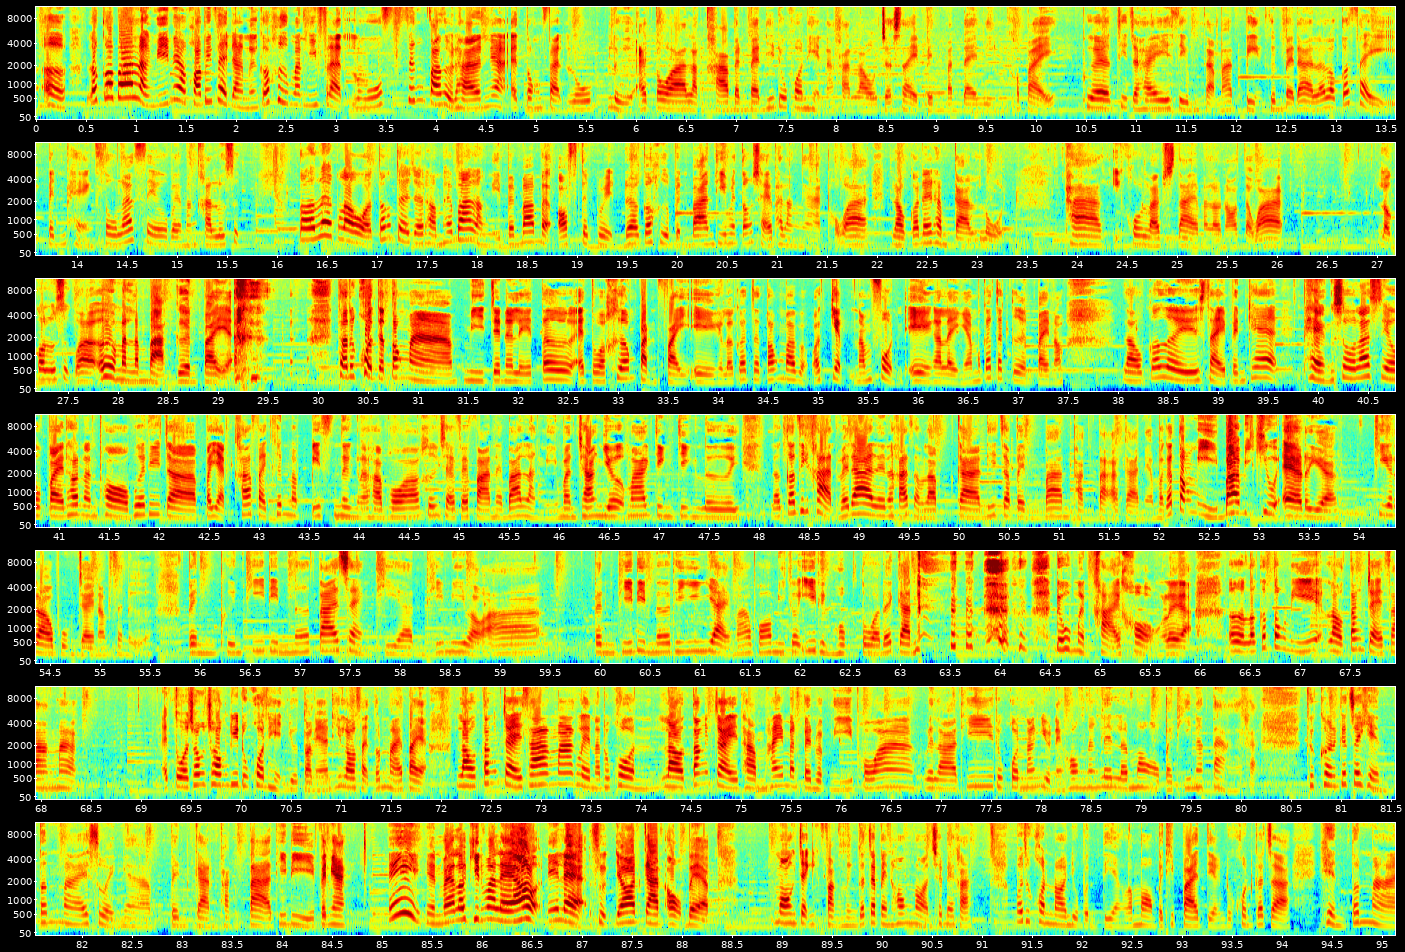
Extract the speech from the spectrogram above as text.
เออ แล้วก็บ้านหลังนี้เนี่ยความพิเศษอย่างหนึ่งก็คือมันมีแฟลตรูฟซึ่งตอนสุดท้ายเนี่ยไอตรงแฟลตรูฟหรือไอตัวหลังคาแบนๆที่ทุกคนเห็นนะคะ เราจะใส่เป็นบันไดลิงเข้าไป เพื่อที่จะให้ซิมสามารถปีนขึ้นไปได้ แล้วเราก็ใส่เป็นแผงโซลาร์เซลล์ไปมั้งคะรู้สึก ตอนแรกเราอะตั้งใจจะทำให้บ้านหลังนี้เป็นบ้านแบบ off the grid ด้วยก็คือเป็นบ้านที่ไม่ต้องใช้พลังงาน เพราะว่าเราก็ได้ทำการโหลดภาค eco lifestyle มาแล้วเนาะแต่ว่า เราก็รู้สึกว่า เออ มันลำบากเกินไปอะ ถ้าทุกคนจะต้องมามีเจเนเรเตอร์ไอตัวเครื่องปั่นไฟเอง แล้วก็จะต้องมาแบบว่าเก็บน้ำฝนเองอะไรเงี้ยมันก็จะเกินไปเนาะเราก็เลยใส่เป็นแค่แผงโซลาร์เซลล์ไปเท่านั้นพอเพื่อที่จะประหยัดค่าไฟขึ้นมาปิดหนึ่งนะคะ เพราะว่าเครื่องใช้ไฟฟ้าในบ้านหลังนี้ มันช่างเยอะมากจริง ๆ เลย แล้วก็ที่ขาดไม่ได้เลยนะคะสำหรับการที่จะเป็นบ้านพักตากอากาศเนี่ย มันก็ต้องมีบาร์บีคิวแอเรียที่เราภูมิใจนำเสนอ เป็นพื้นที่ดินเนอร์ใต้แสงเทียนที่มีแบบว่า เป็นที่ดินเนอร์ที่ยิ่งใหญ่มาก เพราะมีเก้าอี้ถึง 6 ตัวด้วยกัน ดูเหมือนขายของเลยอะเออ แล้วก็ตรงนี้เราตั้งใจสร้างมากไอตัวช่องๆที่ทุกคนเห็นอยู่ตอนนี้ที่เราใส่ต้นไม้ไปอะเราตั้งใจสร้างมากเลยนะทุกคนเราตั้งใจทำให้มันเป็นแบบนี้ เพราะว่าเวลาที่ทุกคนนั่งอยู่ในห้องนั่งเล่นแล้วมองออกไปที่หน้าต่างอะค่ะ ทุกคนก็จะเห็นต้นไม้สวยงามเป็นการพักตาที่ดีเป็นไงเฮ้ยเห็นไหมเราคิดมาแล้ว นี่แหละสุดยอดการออกแบบ มองจากอีกฝั่งหนึ่งก็จะเป็นห้องนอนใช่ไหมคะ เมื่อทุกคนนอนอยู่บนเตียงแล้วมองไปที่ปลายเตียง ทุกคนก็จะเห็นต้นไม้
